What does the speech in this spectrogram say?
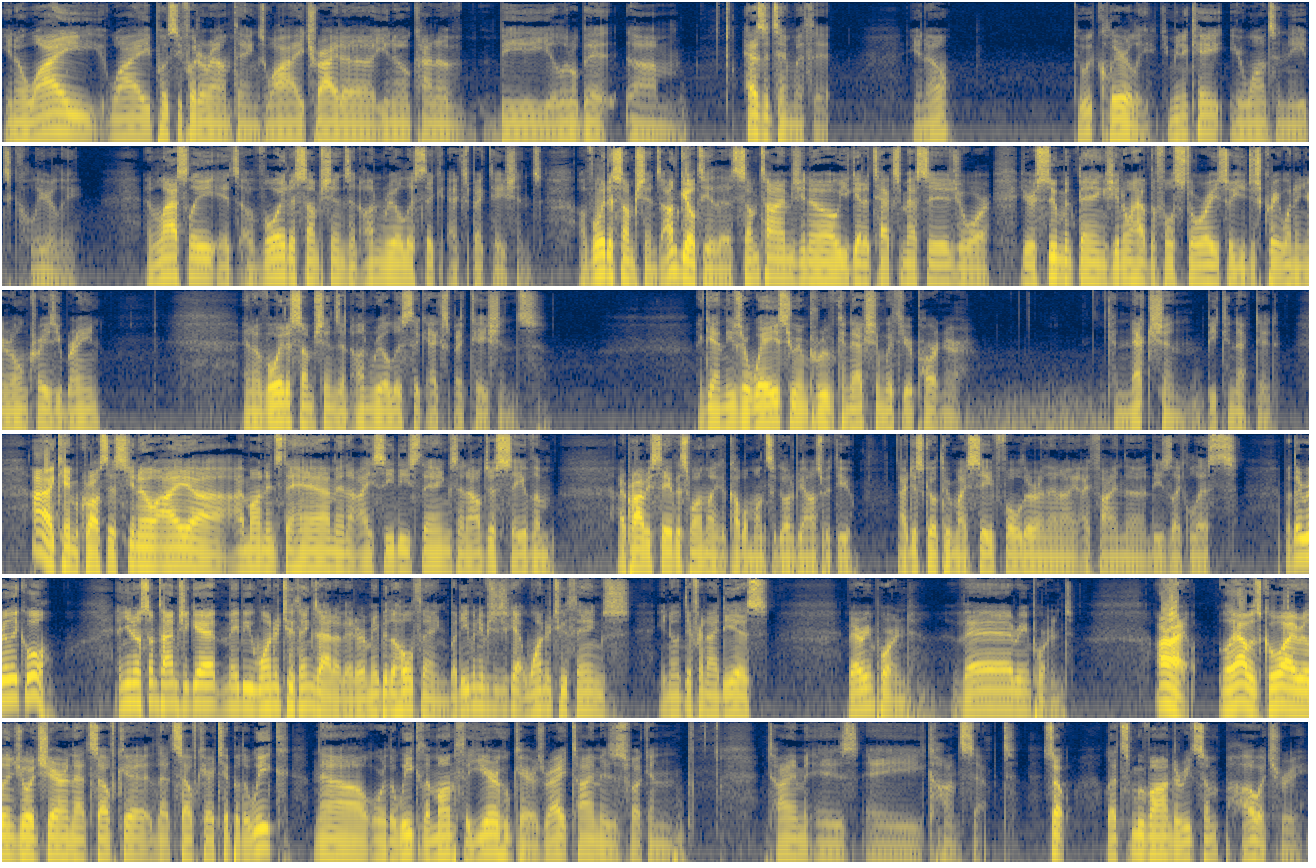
You know, why why pussyfoot around things? Why try to, you know, kind of be a little bit um, hesitant with it? You know? Do it clearly. Communicate your wants and needs clearly. And lastly, it's avoid assumptions and unrealistic expectations. Avoid assumptions. I'm guilty of this. Sometimes, you know, you get a text message or you're assuming things, you don't have the full story, so you just create one in your own crazy brain. And avoid assumptions and unrealistic expectations. Again, these are ways to improve connection with your partner. Connection. Be connected. I came across this. You know, I uh, I'm on Instagram and I see these things and I'll just save them. I probably saved this one like a couple months ago, to be honest with you. I just go through my saved folder and then I, I find the these like lists, but they're really cool. And you know, sometimes you get maybe one or two things out of it, or maybe the whole thing. But even if you just get one or two things, you know, different ideas, very important, very important. All right, well, that was cool. I really enjoyed sharing that self care that self care tip of the week now or the week, the month, the year. Who cares, right? Time is fucking. Time is a concept. So let's move on to read some poetry.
